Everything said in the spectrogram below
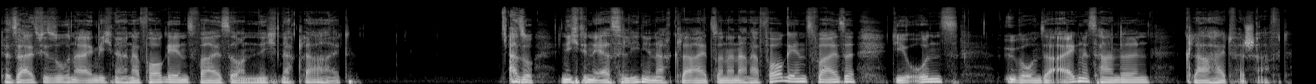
Das heißt, wir suchen eigentlich nach einer Vorgehensweise und nicht nach Klarheit. Also nicht in erster Linie nach Klarheit, sondern nach einer Vorgehensweise, die uns über unser eigenes Handeln Klarheit verschafft.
